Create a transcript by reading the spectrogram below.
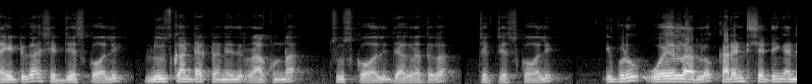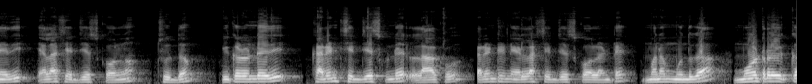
టైట్గా సెట్ చేసుకోవాలి. లూజ్ కాంటాక్ట్ అనేది రాకుండా చూసుకోవాలి. జాగ్రత్తగా చెక్ చేసుకోవాలి. ఇప్పుడు ఓఎల్ఆర్లో కరెంట్ సెట్టింగ్ అనేది ఎలా సెట్ చేసుకోవాలనో చూద్దాం. ఇక్కడ ఉండేది కరెంట్ సెట్ చేసుకునే లాకు. కరెంట్ని ఎలా సెట్ చేసుకోవాలంటే మనం ముందుగా మోటార్ యొక్క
